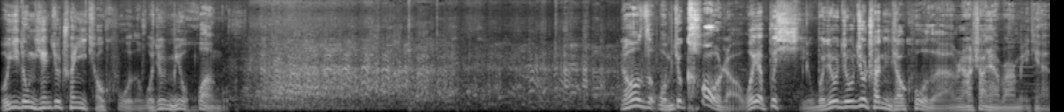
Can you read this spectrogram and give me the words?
我一冬天就穿一条裤子，我就没有换过。然后我们就靠着，我也不洗，我就就就穿那条裤子，然后上下班每天，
